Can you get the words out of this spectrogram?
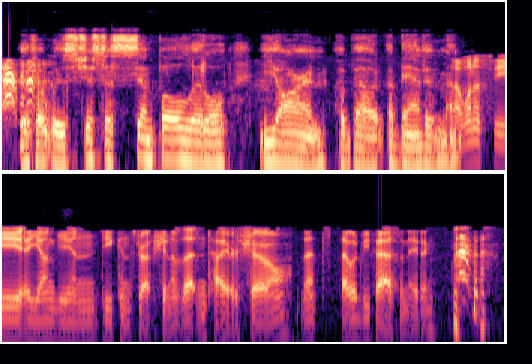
if it was just a simple little yarn about abandonment. I want to see a Jungian deconstruction of that entire show. That's that would be fascinating.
